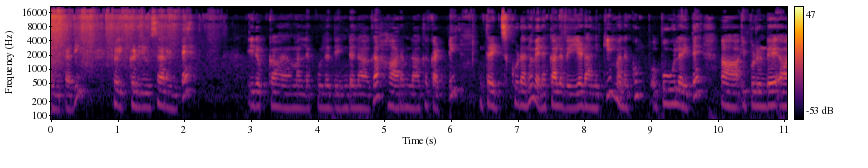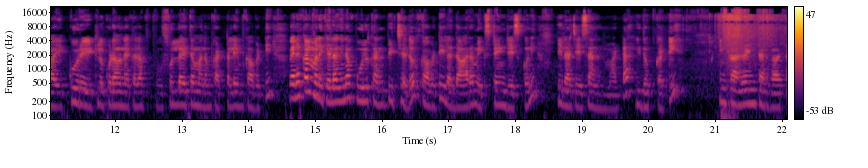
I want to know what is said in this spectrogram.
ఉంటుంది. సో ఇక్కడ చూసారంటే ఇదొక మల్లెపూల దిండలాగా హారంలాగా కట్టి థ్రెడ్స్ కూడాను వెనకాల వేయడానికి మనకు పువ్వులు అయితే ఇప్పుడుండే ఎక్కువ రేట్లు కూడా ఉన్నాయి కదా. ఫుల్ అయితే మనం కట్టలేం కాబట్టి వెనకాల మనకి ఎలాగైనా పూలు కనిపించదు కాబట్టి ఇలా దారం ఎక్స్టెండ్ చేసుకొని ఇలా చేశానమాట ఇదొక్కటి. ఇంకా అదైన తర్వాత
